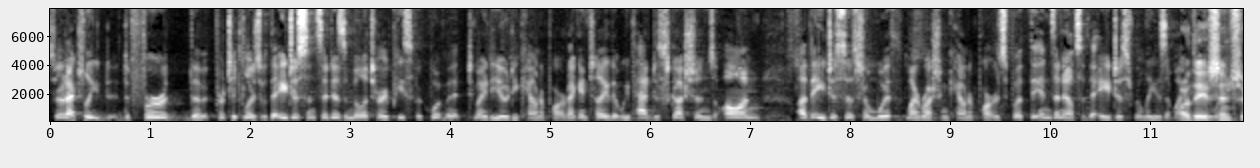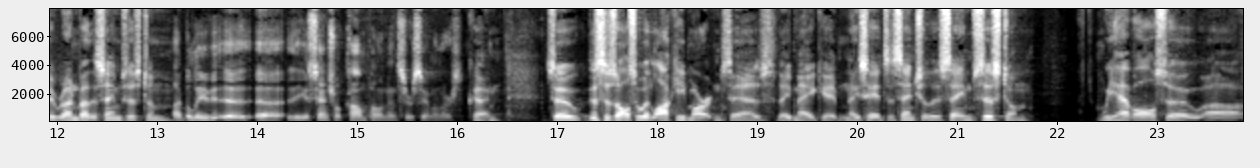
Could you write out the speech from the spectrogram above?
So I'd actually defer the particulars with the Aegis since it is a military piece of equipment to my DoD counterpart. I can tell you that we've had discussions on uh, the Aegis system with my Russian counterparts, but the ins and outs of the Aegis really isn't my. Are they essentially run by the same system? I believe uh, uh, the essential components are similar. Okay. So this is also what Lockheed Martin says. They make it, and they say it's essentially the same system. We have also uh,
